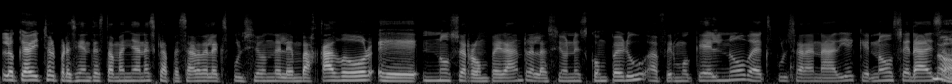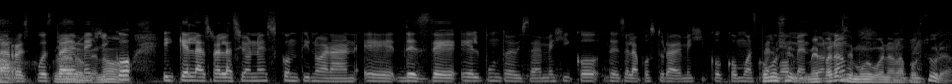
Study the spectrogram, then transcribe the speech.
Lo que ha dicho el presidente esta mañana es que a pesar de la expulsión del embajador, eh, no se romperán relaciones con Perú. Afirmó que él no va a expulsar a nadie, que no será esa No, la respuesta claro de México no. y que las relaciones continuarán eh, desde el punto de vista de México, desde la postura de México como hasta ¿Cómo el momento. me ¿no? parece muy buena la postura.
